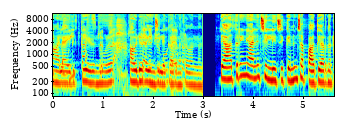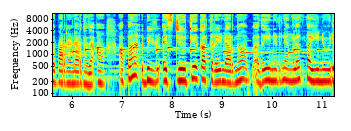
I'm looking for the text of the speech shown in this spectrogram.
നാലായിരത്തി എഴുന്നൂറ് ആ ഒരു റേഞ്ചിലേക്ക് ആയിരുന്നിട്ട് വന്നത്. രാത്രി ഞാൻ ചില്ലി ചിക്കനും ചപ്പാത്തി ആയിരുന്നിട്ട് പറഞ്ഞിട്ടുണ്ടായിരുന്നത്. ആ അപ്പം bill S G O T ഒക്കെ അത്രയും ഉണ്ടായിരുന്നു. അത് കഴിഞ്ഞിട്ട് ഞങ്ങൾ പയ്യന്നൂർ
